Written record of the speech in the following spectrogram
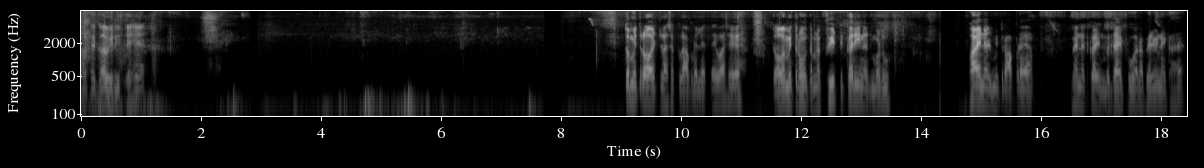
આ કંઈક આવી રીતે છે તો મિત્રો એટલા શકલા આપણે લેતા આવ્યા છે. તો હવે મિત્રો હું તમને ફિટ કરીને જ મળું. ફાઇનલ મિત્રો આપણે મહેનત કરીને બધાએ ફુવારા ફેરવી નાખ્યા છે.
